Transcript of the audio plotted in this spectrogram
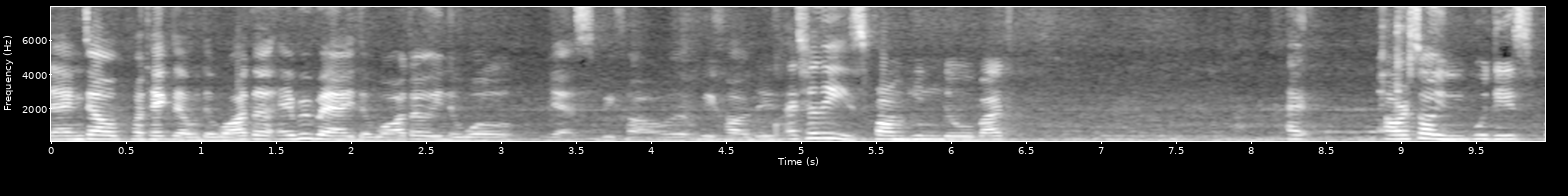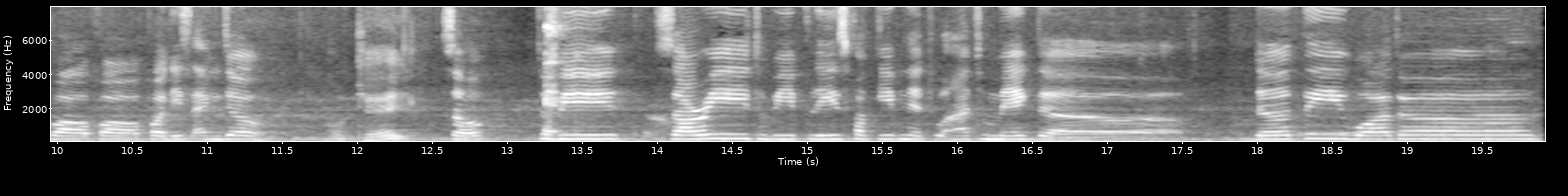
the angel protect the, the water everywhere the water in the world. Yes, we call we call this. Actually, it's from Hindu, but I, also in Buddhist for, for, for this angel. Okay. So to be sorry, to be please forgive me to uh, to make the dirty water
